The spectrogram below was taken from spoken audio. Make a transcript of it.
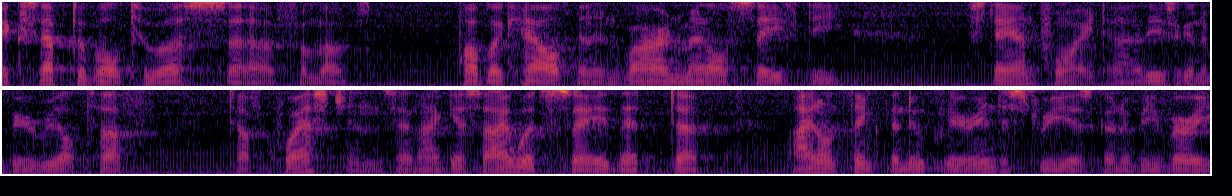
acceptable to us uh, from a public health and environmental safety standpoint. these are going to be real tough, tough questions. And I guess I would say that I don't think the nuclear industry is going to be very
